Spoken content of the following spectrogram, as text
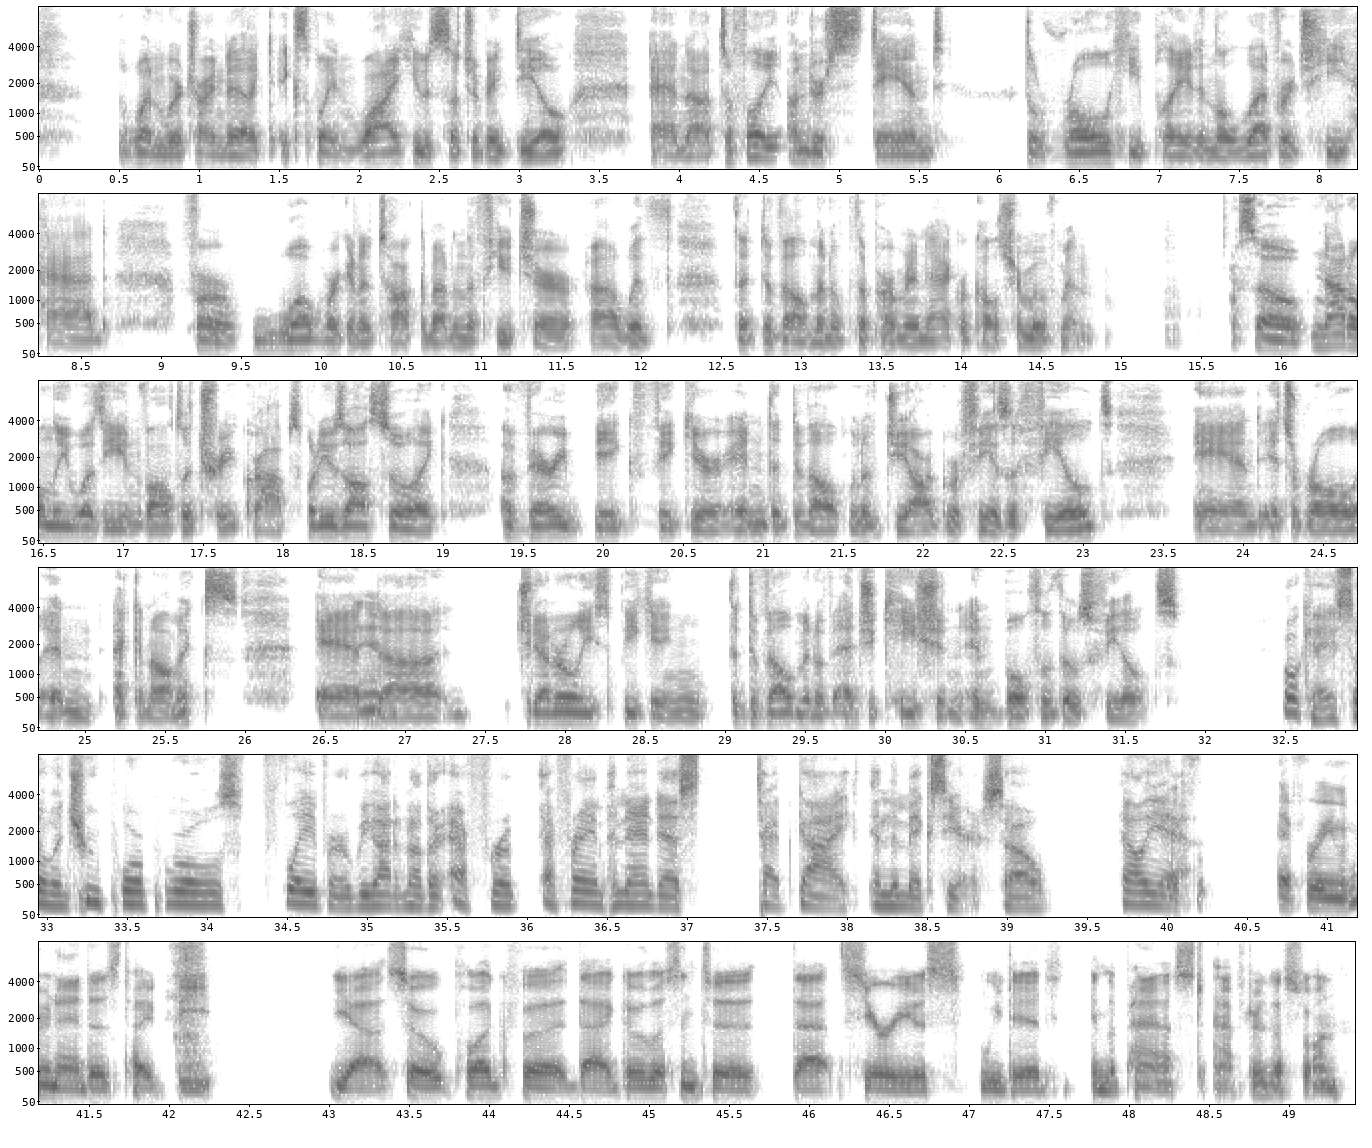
when we're trying to like explain why he was such a big deal and uh, to fully understand the role he played and the leverage he had for what we're going to talk about in the future uh, with the development of the permanent agriculture movement. So not only was he involved with tree crops, but he was also like a very big figure in the development of geography as a field and its role in economics. And uh, generally speaking, the development of education in both of those fields. Okay, so in true Poor Prole's flavor, we got another Ephraim, Ephraim Hernandez type guy in the mix here. So hell yeah. Ephraim Hernandez type beat. Yeah, so plug for that. Go listen to that series we did in the past after this one.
